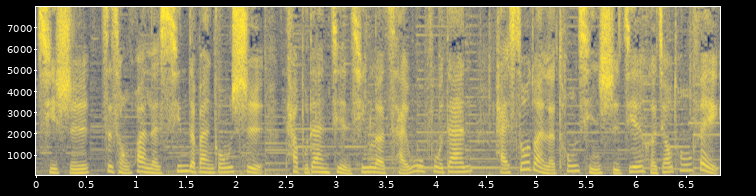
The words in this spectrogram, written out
其实，自从换了新的办公室，他不但减轻了财务负担，还缩短了通勤时间和交通费。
